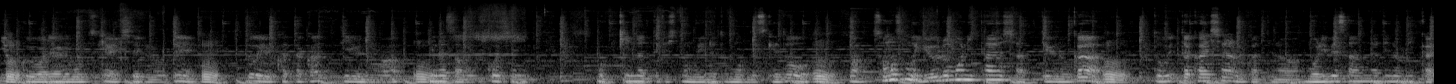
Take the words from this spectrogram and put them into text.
よく我々もお付き合いしているので、うん。どういう方かっていうのは、うん。皆さんも少しお聞きになってる人もいると思うんですけど、うん。まあ、そもそもユーロモニター社っていうのがうん。どういった会社なのかっていうのは森部さんなりの理解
